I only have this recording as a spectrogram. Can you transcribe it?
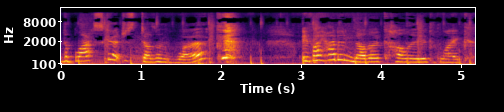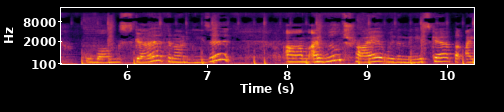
the black skirt just doesn't work. if I had another colored like long skirt then I'd use it. Um, I will try it with a mini skirt but I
